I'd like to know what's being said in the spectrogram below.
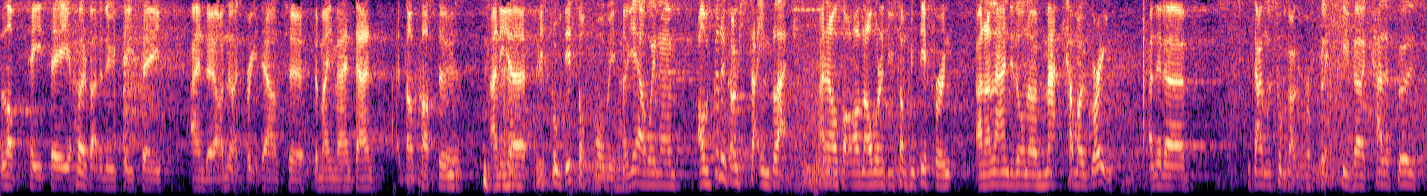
love the TT, heard about the new TT, and uh, I know it's bring it down to the main man Dan at Dub Customs, and he uh, he's pulled this off for me. So yeah, when um, I was gonna go satin black, and I was like, oh, no, I want to do something different, and I landed on a matte camo green, and then uh, Dan was talking about the reflective uh, calipers.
